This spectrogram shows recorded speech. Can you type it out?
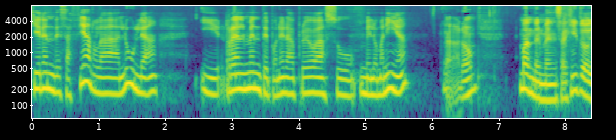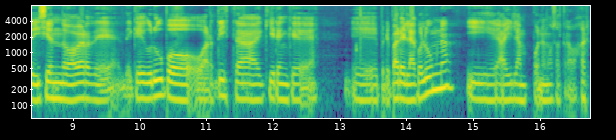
quieren desafiarla a Lula y realmente poner a prueba su melomanía, Claro. Manden mensajito diciendo a ver de, de qué grupo o artista quieren que eh, prepare la columna y ahí la ponemos a trabajar.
